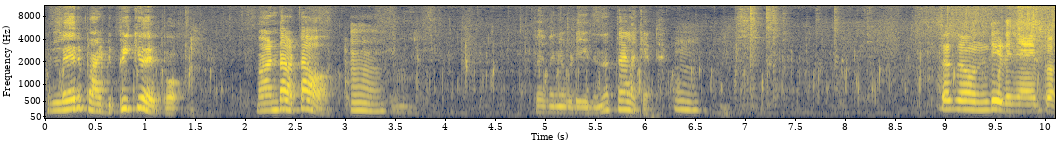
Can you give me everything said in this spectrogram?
പിള്ളേര് പഠിപ്പിക്കുമോ ഇപ്പോൾ വേണ്ട കേട്ടോ. ഇവിടെ ഇവനിവിടെ ഇരുന്ന് തിളക്കട്ടെ. ഇതൊക്കെ ഉന്തിയിടും ഞാൻ ഇപ്പൊ.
